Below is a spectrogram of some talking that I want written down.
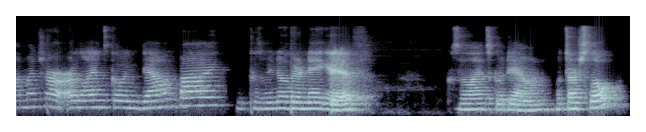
How much are our lines going down by? Because we know they're negative. Because the lines go down. What's our slope?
